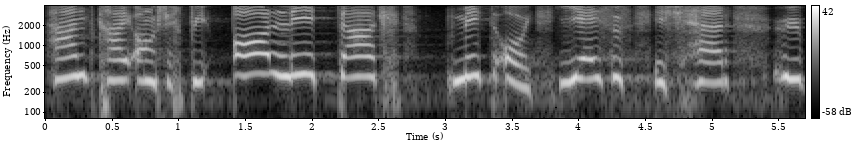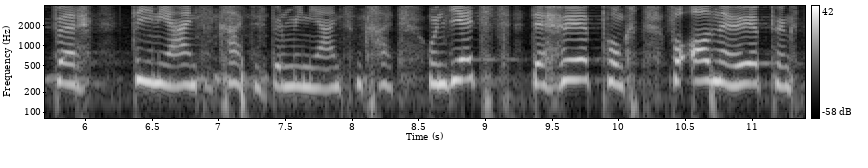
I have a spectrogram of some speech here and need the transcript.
habt keine Angst, ich bin alle Tage mit euch. Jesus ist Herr über deine Einsamkeit, über meine Einsamkeit. Und jetzt der Höhepunkt von allen Höhepunkten.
